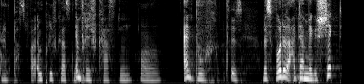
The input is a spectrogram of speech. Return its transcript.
Ein Postfach im Briefkasten. im Briefkasten. Ein Buch. Süß. Und das wurde, hat er mir geschickt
